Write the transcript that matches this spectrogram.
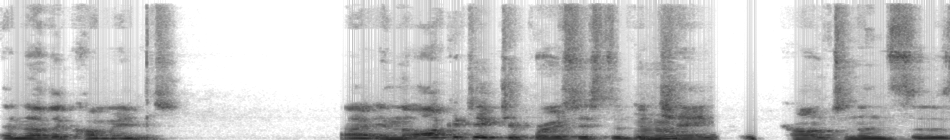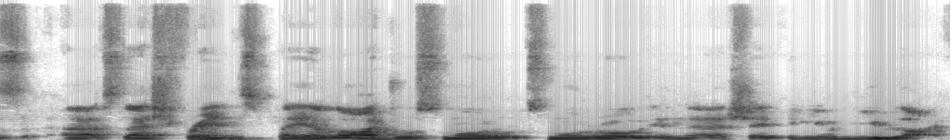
another comment. Uh, in the architecture process, did the mm-hmm. change of countenances uh, slash friends play a large or small small role in uh, shaping your new life?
